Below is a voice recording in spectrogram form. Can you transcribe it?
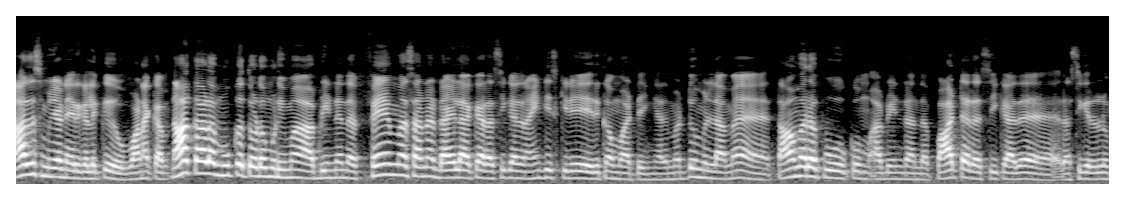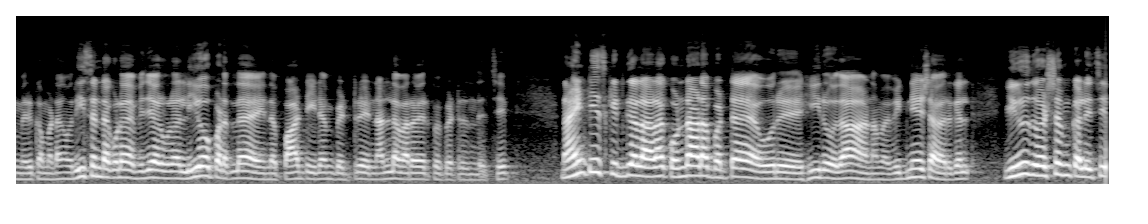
நாதஸ் மீடியா வணக்கம். நாக்கால மூக்க தொட முடியுமா அப்படின்ற அந்த ஃபேமஸான டைலாக்கை ரசிக்காத நைன்டிஸ் கிட்டே இருக்க மாட்டீங்க அது மட்டும் இல்லாமல் தாமரை பூவுக்கும் அப்படின்ற அந்த பாட்டை ரசிக்காத ரசிகர்களும் இருக்க மாட்டாங்க. ரீசெண்டாக கூட விஜய் அவர்களோட லியோ படத்தில் இந்த பாட்டு இடம்பெற்று நல்ல வரவேற்பு பெற்றிருந்துச்சு. நைன்டிஸ் கிட்களால் கொண்டாடப்பட்ட ஒரு ஹீரோ தான் நம்ம விக்னேஷ் அவர்கள். இருபது வருஷம் கழிச்சு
